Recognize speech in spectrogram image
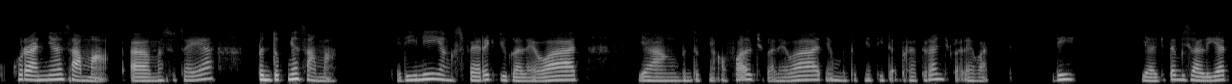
ukurannya sama. Uh, maksud saya bentuknya sama. Jadi ini yang sferik juga lewat, yang bentuknya oval juga lewat, yang bentuknya tidak beraturan juga lewat. Jadi ya kita bisa lihat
